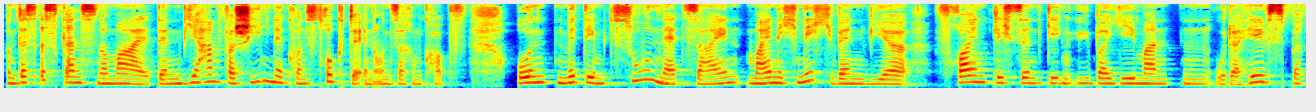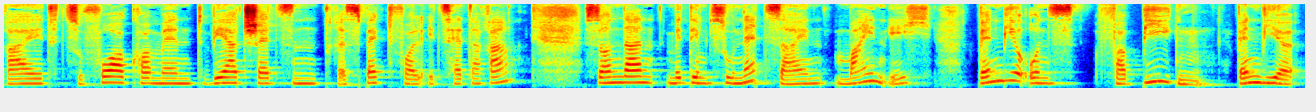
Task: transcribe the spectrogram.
Und das ist ganz normal, denn wir haben verschiedene Konstrukte in unserem Kopf. Und mit dem zu nett sein meine ich nicht, wenn wir freundlich sind gegenüber jemanden oder hilfsbereit, zuvorkommend, wertschätzend, respektvoll etc., sondern mit dem zu nett sein meine ich, wenn wir uns verbiegen, wenn wir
